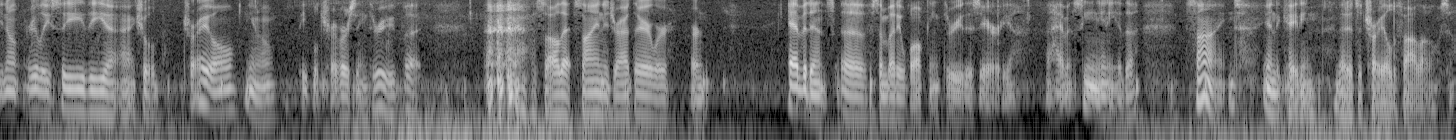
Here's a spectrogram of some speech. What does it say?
You don't really see the uh, actual trail, you know, people traversing through, but I saw that signage right there where, or evidence of somebody walking through this area. I haven't seen any of the signs indicating that it's a trail to follow. So,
